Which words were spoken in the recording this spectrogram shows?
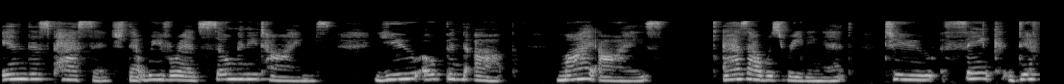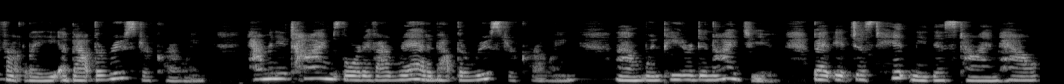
in this passage that we've read so many times, you opened up my eyes as I was reading it to think differently about the rooster crowing, How many times, Lord, have I read about the rooster crowing um, when Peter denied you? But it just hit me this time how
